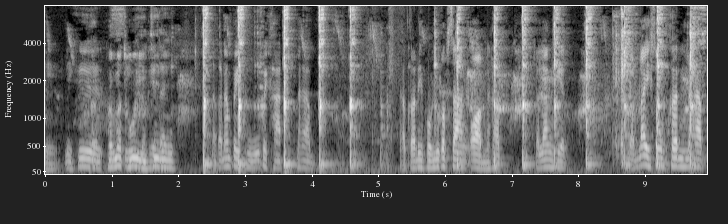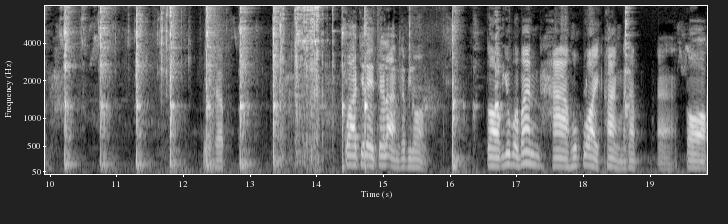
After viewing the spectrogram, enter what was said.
นี่นี่คือผมมาถูอีกทีหนึงแล้วก็นำไปถูไปขัดนะครับครับตอนนี้ผมอยู่กับสร้างอ้อมนะครับกำลังเห็ดกำไรทรงเพลินนะครับนี่ครับ กว่าจะได้แต่ละอันครับพี่น้อง ตอกอยู่ประมาณห้าหกร้อยครั้งนะครับ อ่า ตอก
